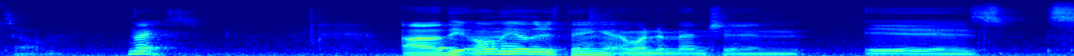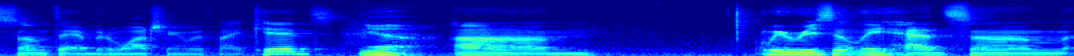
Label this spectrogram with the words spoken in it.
So Nice. Uh, the only other thing I want to mention is something I've been watching with my kids. yeah. Um, we recently had some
